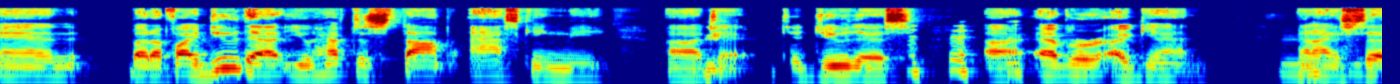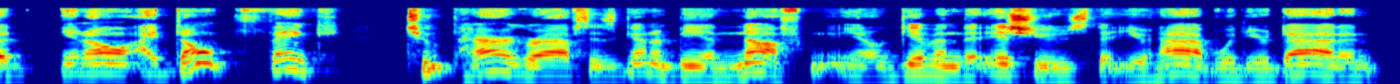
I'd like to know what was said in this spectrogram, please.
And, but if I do that, you have to stop asking me uh, to, to do this uh, ever again. And I Mhm. said, you know, I don't think two paragraphs is going to be enough, you know, given the issues that you have with your dad. And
